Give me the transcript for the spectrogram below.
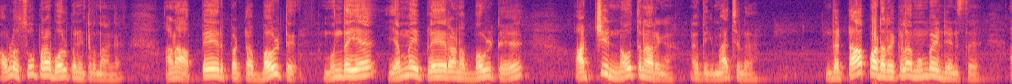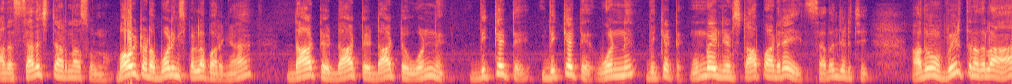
அவ்வளோ சூப்பராக பவுல் பண்ணிட்டு இருந்தாங்க. ஆனால் அப்பேற்பட்ட பவுல்ட்டு முந்தைய எம்ஐ பிளேயரான பவுல்ட்டு அச்சின் நவுத்தினாருங்க நேற்றுக்கு மேட்ச்சில் இந்த டாப் ஆர்டர் இருக்குல்ல மும்பை இந்தியன்ஸு அதை செதைச்சிட்டாருன்னு தான் சொல்லணும். பவுல்ட்டோட போலிங் ஸ்பெல்ல பாருங்கள் டாட்டு டாட்டு டாட்டு ஒன்று விக்கெட்டு விக்கெட்டு ஒன்று விக்கெட்டு மும்பை இந்தியன்ஸ் டாப் ஆர்டரே செதஞ்சிடுச்சு. அதுவும் வீழ்த்தினதெல்லாம்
